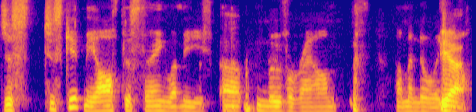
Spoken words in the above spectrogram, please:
just just get me off this thing, let me up, move around. I'm annoyed. Yeah. Now.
